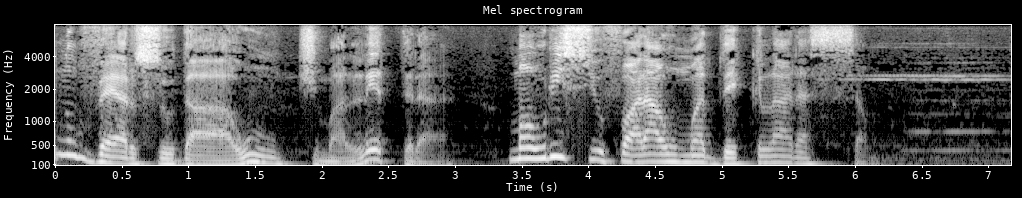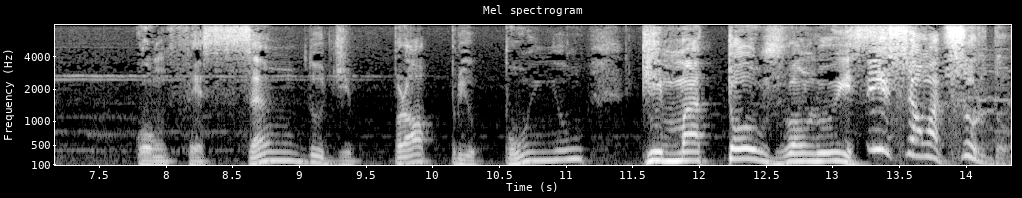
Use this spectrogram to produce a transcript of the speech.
No verso da última letra, Maurício fará uma declaração, confessando de próprio punho que matou João Luiz. Isso é um absurdo.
